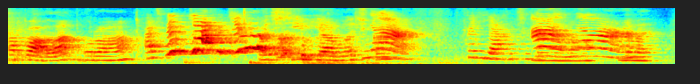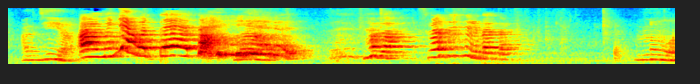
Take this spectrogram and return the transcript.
Попала, ура. А теперь я хочу. Почти в яблочко. На. Теперь я хочу. Давай, мама. Давай. А где я? А у меня вот это. Да. Ага, Смотрите, ребята. Ну,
